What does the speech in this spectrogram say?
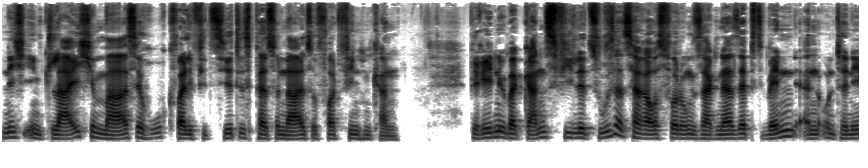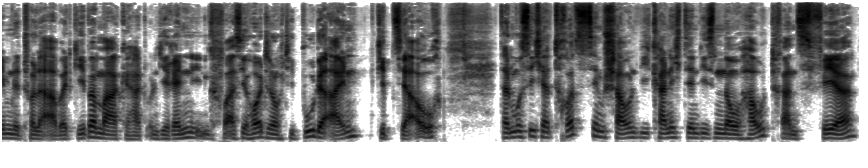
nicht in gleichem Maße hochqualifiziertes Personal sofort finden kann wir reden über ganz viele Zusatzherausforderungen, sagen, na, selbst wenn ein Unternehmen eine tolle Arbeitgebermarke hat und die rennen ihnen quasi heute noch die Bude ein, gibt's ja auch, dann muss ich ja trotzdem schauen, wie kann ich denn diesen Know-how-Transfer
